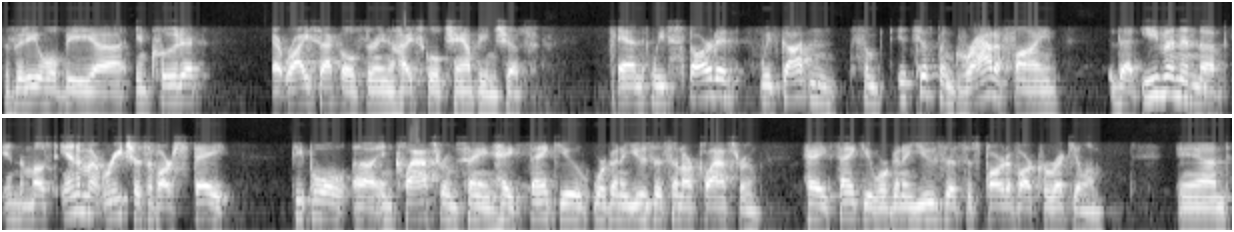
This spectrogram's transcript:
the video will be uh, included at Rice Eccles during the high school championships. And we've started, we've gotten some, it's just been gratifying that even in the, in the most intimate reaches of our state, people uh, in classrooms saying, hey, thank you, we're going to use this in our classroom. Hey, thank you, we're going to use this as part of our curriculum. And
